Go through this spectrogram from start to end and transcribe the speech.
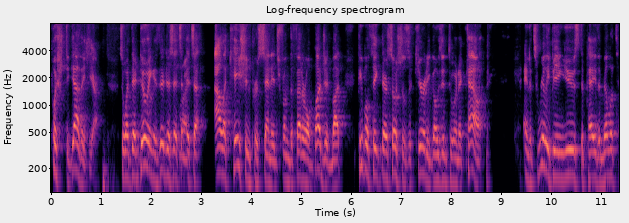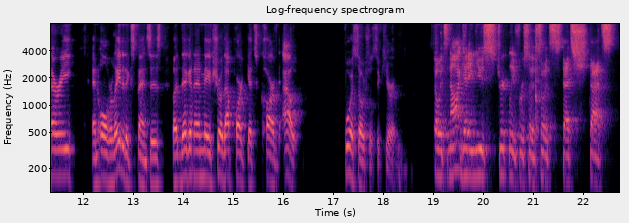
pushed together here so what they're doing is they're just it's right. it's a allocation percentage from the federal budget but people think their social security goes into an account and it's really being used to pay the military and all related expenses, but they're going to make sure that part gets carved out for Social Security. So it's not getting used strictly for so so it's that's that's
